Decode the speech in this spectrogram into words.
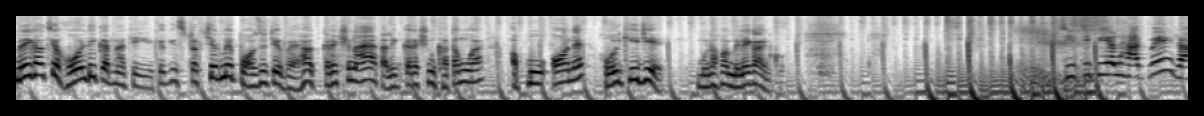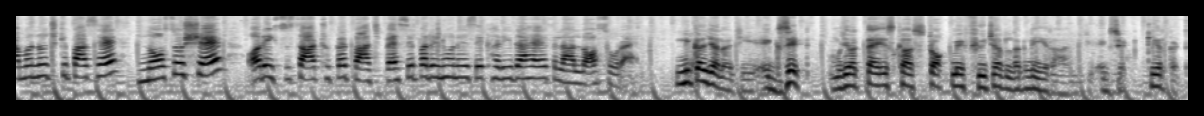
मेरे ख्याल से होल्ड ही करना चाहिए क्योंकि स्ट्रक्चर में पॉजिटिव है। हाँ करेक्शन आया था लेकिन करेक्शन खत्म हुआ है। अब मूव ऑन है। होल्ड कीजिए। मुनाफा मिलेगा इनको। जीटीपीएल हैथवे रामानुज के पास है 900 शेयर और 160 रुपए पाँच पैसे पर इन्होंने इसे खरीदा है। फ़िलहाल लॉस हो रहा है। निकल जाना चाहिए। एग्जिट मुझे लगता है इसका स्टॉक में फ्यूचर लग नहीं रहा है मुझे। Exit clear cut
